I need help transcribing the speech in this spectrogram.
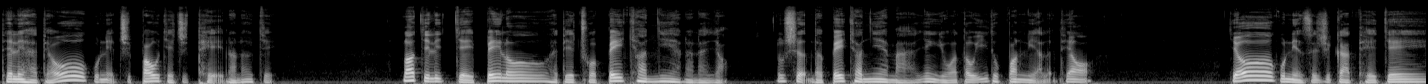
thế là hai theo cũ nhẹ chỉ bao chỉ chỉ thể nó nữa chỉ lo chỉ là chỉ bê lo hai thì chùa bê cho nhẹ nó này nhọ lúc sợ tờ bê cho nhẹ mà nhưng dù tàu ý thuộc bao nhẹ lại theo cho của niệm sẽ chỉ cả thế chế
